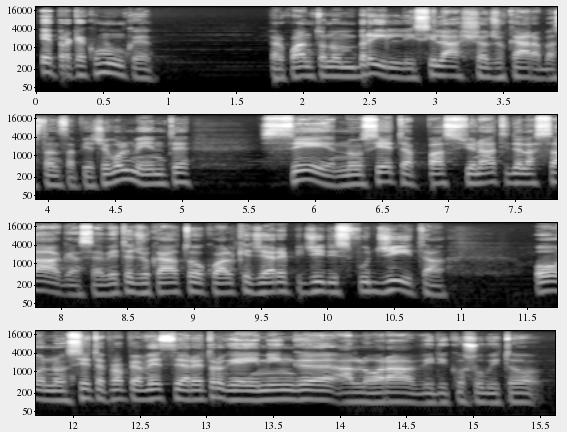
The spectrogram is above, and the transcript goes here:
e perché comunque per quanto non brilli si lascia giocare abbastanza piacevolmente, se non siete appassionati della saga, se avete giocato qualche JRPG di sfuggita o non siete proprio avvezzi al retro gaming, allora vi dico subito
